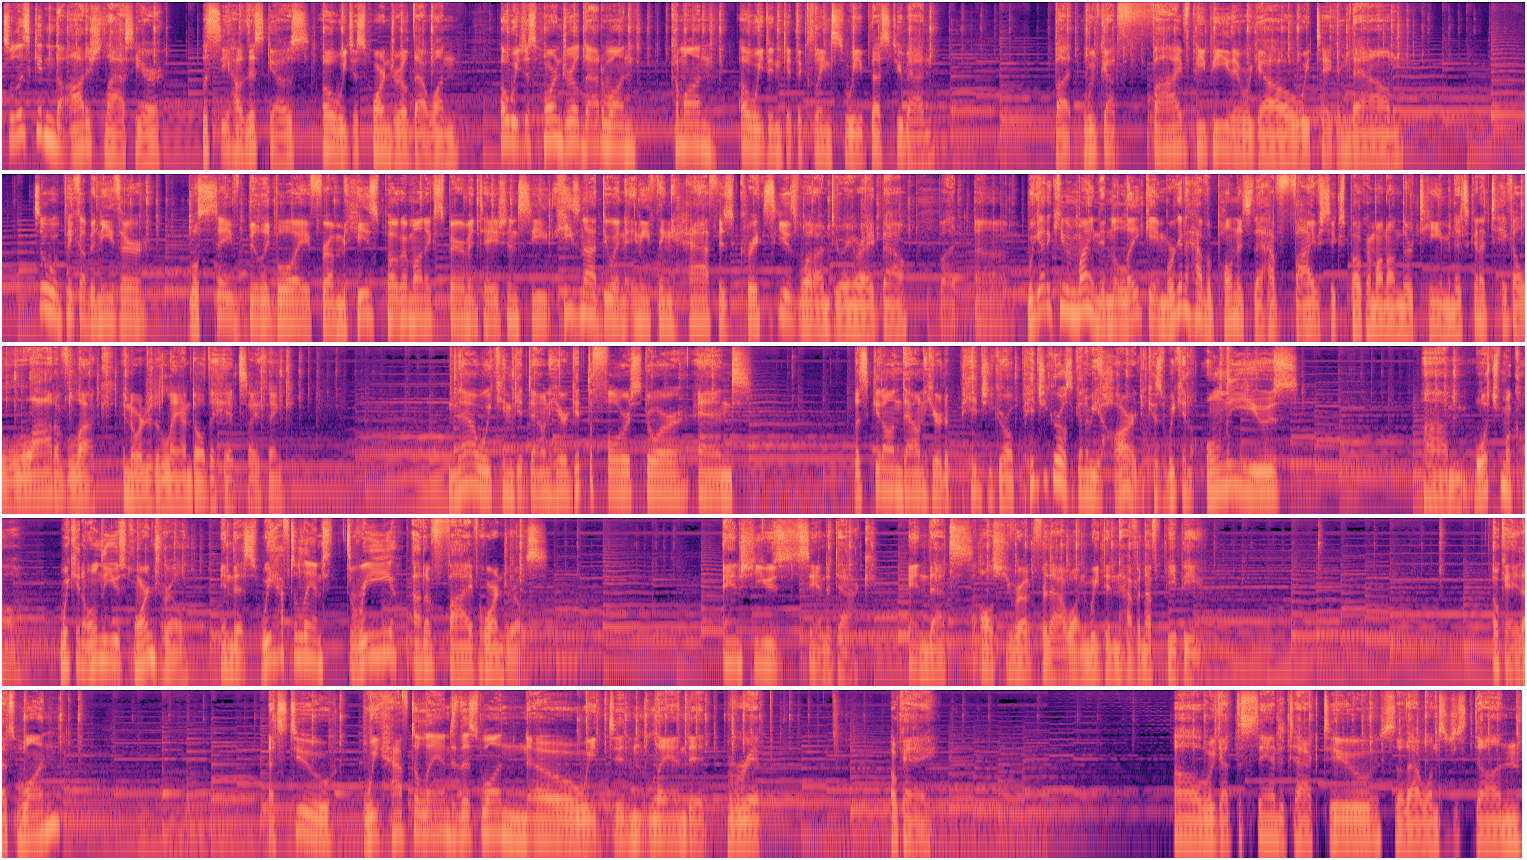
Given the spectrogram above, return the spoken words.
So let's get into Oddish Lass here. Let's see how this goes. Oh, we just horn drilled that one. Oh, we just horn drilled that one. Come on. Oh, we didn't get the clean sweep. That's too bad. But we've got 5 PP. There we go. We take him down. So we'll pick up an Ether. We'll save Billy Boy from his Pokemon experimentations. He, he's not doing anything half as crazy as what I'm doing right now. But um, we got to keep in mind in the late game, we're going to have opponents that have five, six Pokemon on their team, and it's going to take a lot of luck in order to land all the hits, I think. Now we can get down here, get the full restore, and let's get on down here to Pidgeygirl. Pidgeygirl is going to be hard because we can only use um, whatchamacall. We can only use Horn Drill in this. We have to land three out of five Horn Drills. And she used Sand Attack and that's all she wrote for that one. We didn't have enough PP. Okay, that's one. That's two. We have to land this one. No, we didn't land it. Rip. Okay. Oh, we got the sand attack too, so that one's just done.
